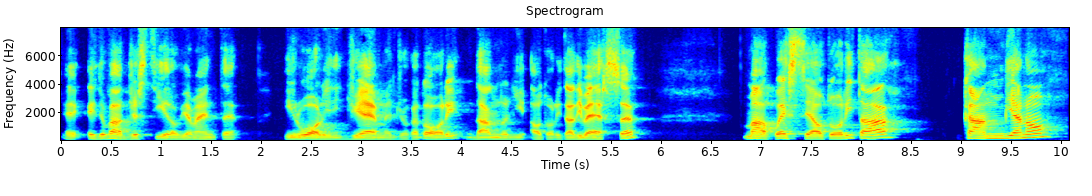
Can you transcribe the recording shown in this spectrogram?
e, e va a gestire ovviamente i ruoli di GM e giocatori, dandogli autorità diverse, ma queste autorità cambiano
